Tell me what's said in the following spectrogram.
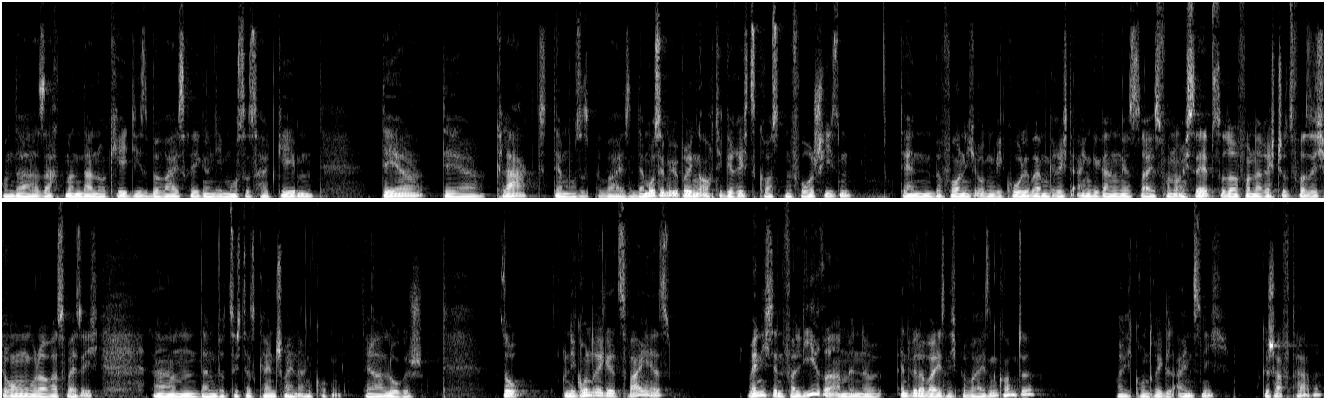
Und da sagt man dann, okay, diese Beweisregeln, die muss es halt geben. Der, der klagt, der muss es beweisen. Der muss im Übrigen auch die Gerichtskosten vorschießen. Denn bevor nicht irgendwie Kohle beim Gericht eingegangen ist, sei es von euch selbst oder von der Rechtsschutzversicherung oder was weiß ich, ähm, dann wird sich das kein Schwein angucken. Ja, logisch. So, und die Grundregel 2 ist, wenn ich denn verliere am Ende, entweder weil ich es nicht beweisen konnte, weil ich Grundregel 1 nicht geschafft habe,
